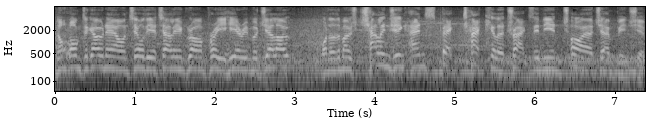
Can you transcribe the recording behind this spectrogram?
Not long to go now until the Italian Grand Prix here in Mugello, one of the most challenging and spectacular tracks in the entire championship.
